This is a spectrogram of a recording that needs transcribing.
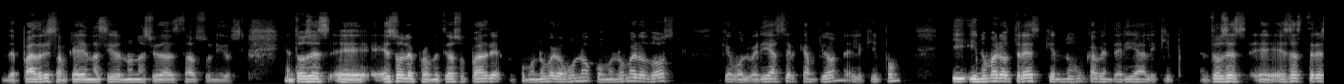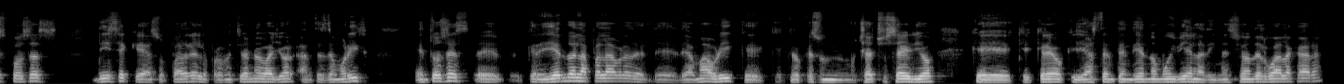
de padres, aunque hayan nacido en una ciudad de Estados Unidos. Entonces, eh, eso le prometió a su padre como número uno, como número dos, que volvería a ser campeón el equipo, y, número tres, que nunca vendería al equipo. Entonces, esas tres cosas dice que a su padre le prometió en Nueva York antes de morir. Entonces, eh, creyendo en la palabra de, de, que, creo que es un muchacho serio, que, que, creo que ya está entendiendo muy bien la dimensión del Guadalajara,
